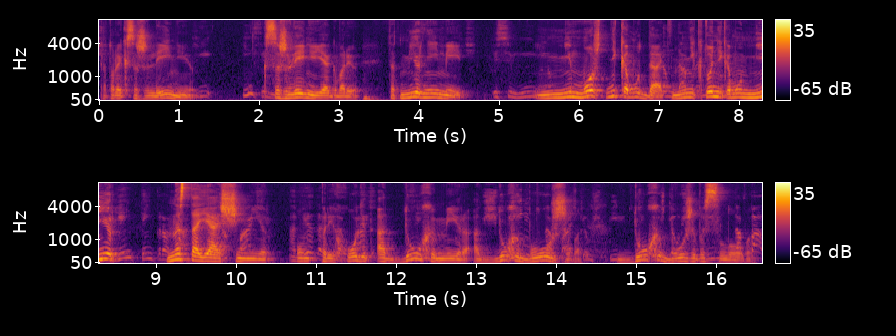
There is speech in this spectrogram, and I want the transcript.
который, к сожалению, к сожалению, я говорю, этот мир не имеет. Не может никому дать. Никто никому мир, настоящий мир. Он приходит от Духа мира, от Духа Божьего, Духа Божьего Слова.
